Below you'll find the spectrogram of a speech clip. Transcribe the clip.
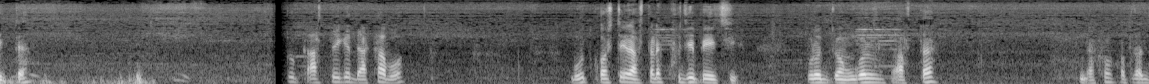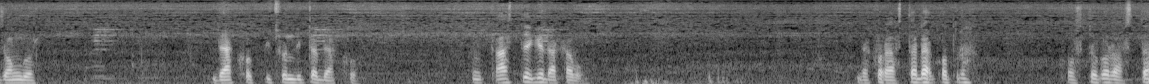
দিকটা। একটু কাছ থেকে দেখাবো। বহুত কষ্টে রাস্তাটা খুঁজে পেয়েছি। পুরো জঙ্গল রাস্তা। দেখো কতটা জঙ্গল। দেখো, পিছন দিকটা দেখো। কাছ থেকে দেখাবো। দেখো, রাস্তাটা কতটা কষ্টকর রাস্তা।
